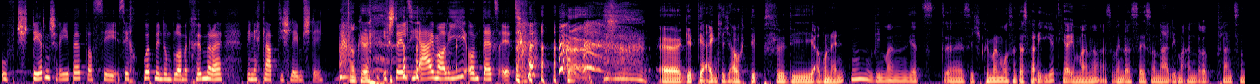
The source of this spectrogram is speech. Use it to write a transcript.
auf die Stirn schreiben, dass sie sich gut um Blumen kümmern bin ich, glaube die Schlimmste. Okay. ich stelle sie einmal ein und that's it. äh, gebt ihr eigentlich auch Tipps für die Abonnenten, wie man jetzt äh, sich kümmern muss? Und das variiert ja immer, ne? Also wenn das saisonal immer andere Pflanzen,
